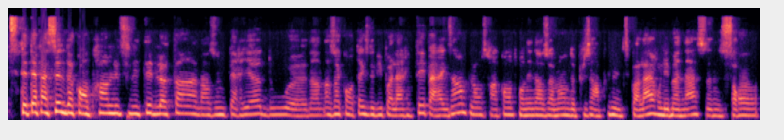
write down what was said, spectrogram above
c'était facile de comprendre l'utilité de l'OTAN dans une période où, euh, dans, un contexte de bipolarité, par exemple, on se rend compte qu'on est dans un monde de plus en plus multipolaire où les menaces ne sont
